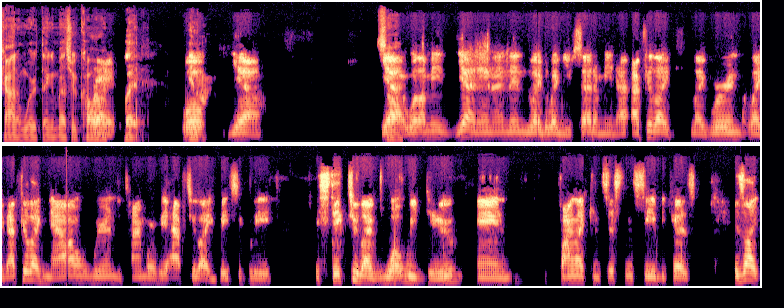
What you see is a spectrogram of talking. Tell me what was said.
kind of were thinking about your car, Right. but well know, yeah so, yeah well i mean yeah and and then like like you said i mean I, I feel like like we're in like i feel like now we're in the time where we have to like basically stick to like what we do and find like consistency because it's like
